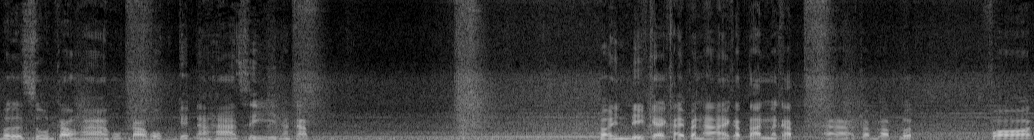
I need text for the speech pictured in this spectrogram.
เบอร์ 0 9 5 6 9 6 7 5 5 4 นะครับเรายินดีแก้ไขปัญหาให้กับท่านนะครับสำหรับรถ Ford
